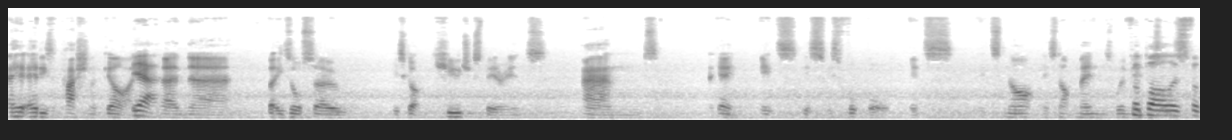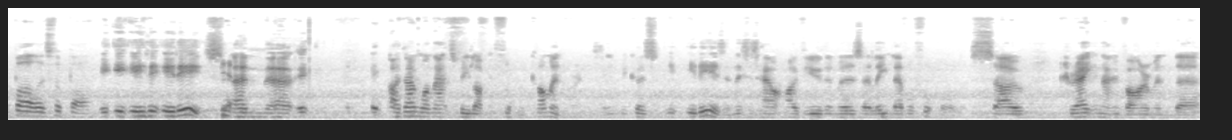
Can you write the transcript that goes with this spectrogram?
Eddie's a passionate guy yeah and uh, but he's also he's got huge experience and again, it's, it's, it's football. It's it's not it's not men's women's. Football is football is football. It, it, it, it is, Yeah. and uh, I don't want that to be like a flippant comment or because it, it is, and this is how I view them as elite level footballers. So creating that environment that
